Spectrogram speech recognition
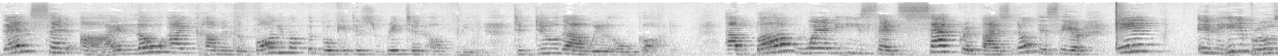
Then said I, Lo, I come in the volume of the book, it is written of me, to do thy will, O God. Above when he said sacrifice, notice here, in, in Hebrews,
